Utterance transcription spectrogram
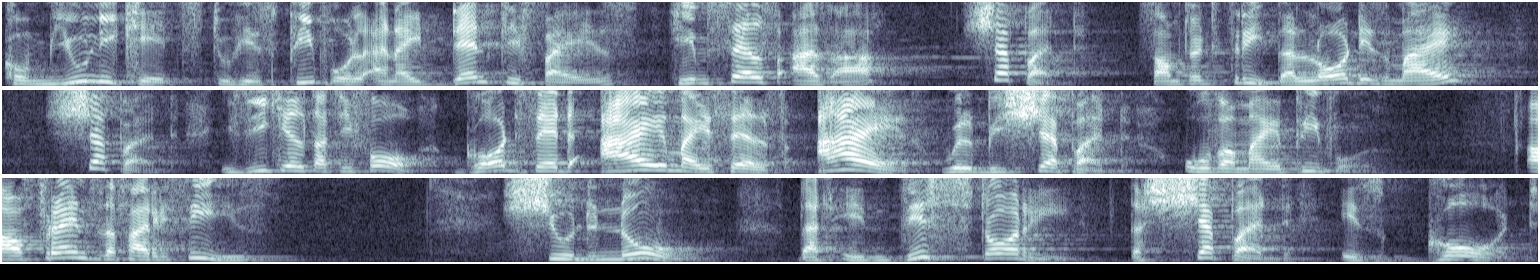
communicates to His people and identifies Himself as a shepherd. Psalm 23 The Lord is my shepherd. Ezekiel 34, God said, I myself, I will be shepherd over my people. Our friends, the Pharisees, should know that in this story, the shepherd is God,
